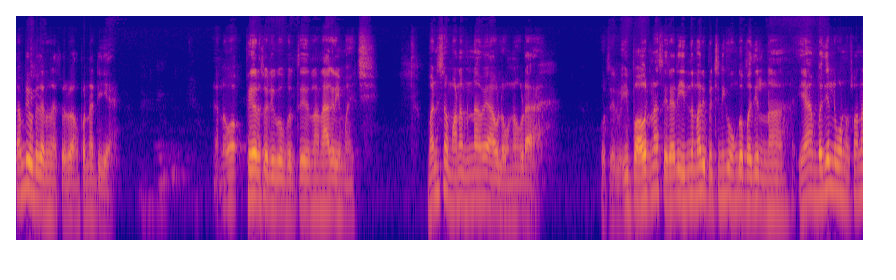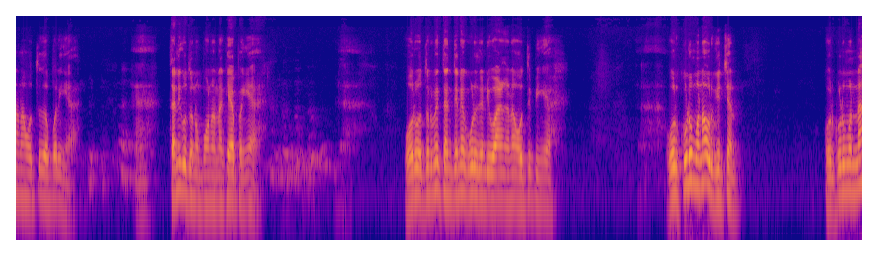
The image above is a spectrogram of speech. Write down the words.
தம்பி வீட்டுக்காரங்க சொல்லுவாங்க பொன்னாட்டிக்க என்னவோ பேரை சொல்லி கூப்பிடுறது இதெல்லாம் நாகரீகமாகிடுச்சு மனுஷன் மனம் என்னவே ஆகல ஒன்றும் கூட. ஒரு சரி இப்போ அவர் என்ன சரி இந்த மாதிரி பிரச்சனைக்கு உங்கள் பதில்னா என் பதில் ஒன்று சொன்னால் நான் ஒத்துக்க போகிறீங்க தண்ணி குத்தணும் போனேன்னா கேட்பீங்க ஒரு ஒருத்தருமே தனித்தனியாக கூடு கண்டி வாழுங்கன்னா ஒத்துப்பீங்க? ஒரு குடும்பம்னா ஒரு கிச்சன். ஒரு குடும்பம்னா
